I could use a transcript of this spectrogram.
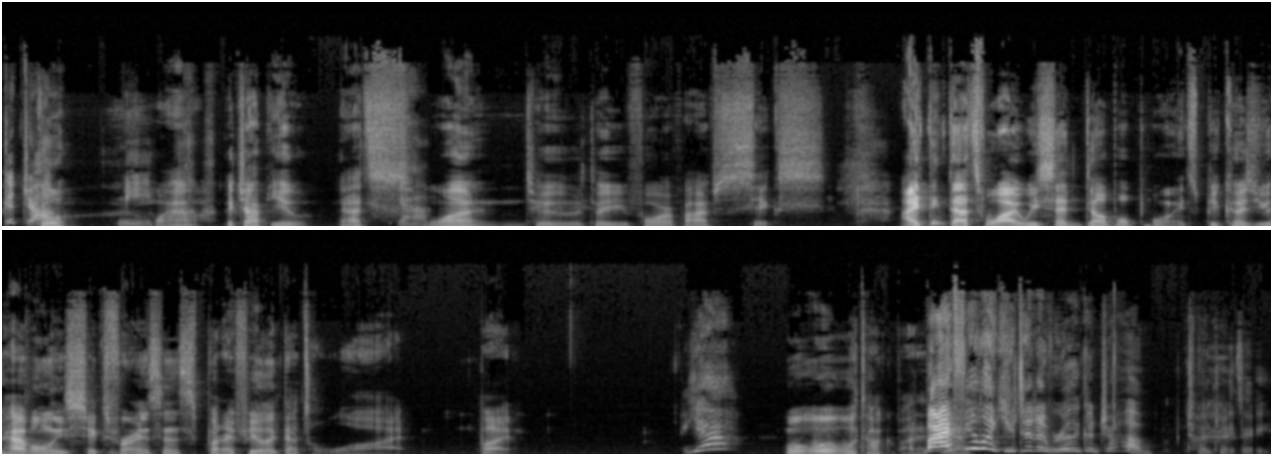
Good job, Cool. me. Wow. Good job, you. That's Yeah. one, two, three, four, five, six. I think that's why we said double points because you have only six, for instance. But I feel like that's a lot. But Yeah, we'll we'll, we'll talk about it. but I the feel like you did a really good job. 2023.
